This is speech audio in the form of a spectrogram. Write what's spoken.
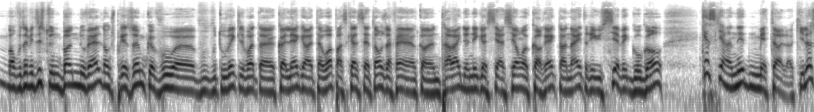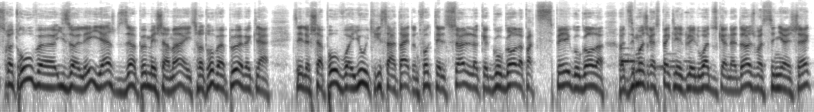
bon, vous avez dit que c'est une bonne nouvelle, donc je présume que vous euh, vous, trouvez que votre euh, collègue à Ottawa, Pascal Seton, a fait un, travail de négociation correct, honnête, réussi avec Google. Qu'est-ce qu'il y en est de méta, là, qui là se retrouve euh, isolé? Hier, je disais un peu méchamment, il se retrouve un peu avec la, le chapeau voyou écrit sa tête. Une fois que tu es le seul que Google a participé, Google a, dit, moi, je respecte les, lois du Canada, je vais signer un chèque.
